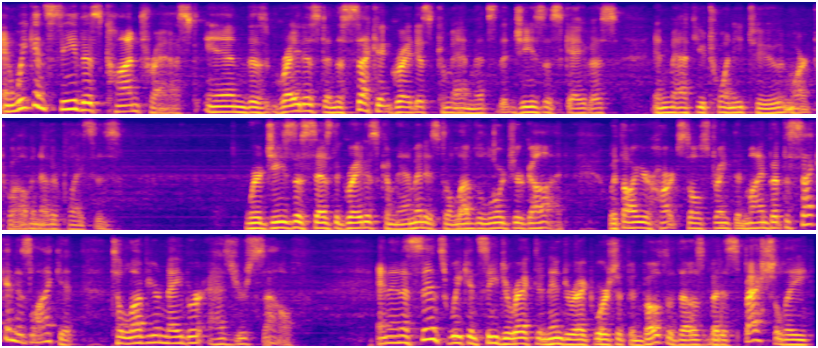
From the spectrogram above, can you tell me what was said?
And we can see this contrast in the greatest and the second greatest commandments that Jesus gave us in Matthew 22 and Mark 12 and other places, where Jesus says the greatest commandment is to love the Lord your God with all your heart, soul, strength, and mind. But the second is like it to love your neighbor as yourself. And in a sense, we can see direct and indirect worship in both of those, but especially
